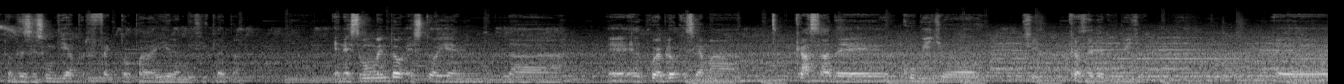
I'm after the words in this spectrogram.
entonces es un día perfecto para ir en bicicleta. En este momento estoy en la, eh, el pueblo que se llama Casa de Cubillo, sí, Casa de Cubillo. Eh,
